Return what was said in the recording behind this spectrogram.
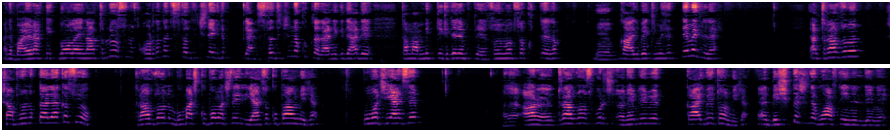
hani bayrak dikme olayını hatırlıyorsunuz. Orada da stad içine gidip yani stad içinde kutladı. Hani gidi hadi tamam bitti gidelim e, soyunma odasında kutlayalım. E, galibiyetimizi demediler. Yani Trabzon'un şampiyonlukla alakası yok. Trabzon'un bu maç kupa maçı değil. Yense kupa almayacak. Bu maçı yense e, Ar- Trabzonspor için önemli bir galibiyet olmayacak. Yani Beşiktaş'ın da bu hafta yenildiğini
